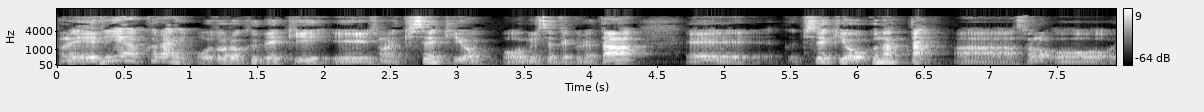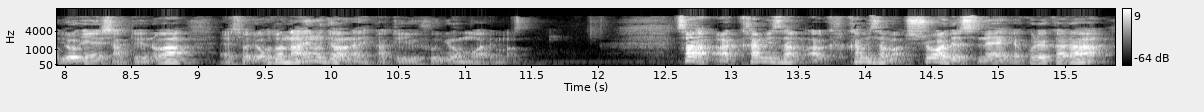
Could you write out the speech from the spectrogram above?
このエリアくらい驚くべき、その奇跡を見せてくれた、えー、奇跡を行った、あその預言者というのは、それほどないのではないかというふうに思われます。さあ、神様、神様、主はですね、これから、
